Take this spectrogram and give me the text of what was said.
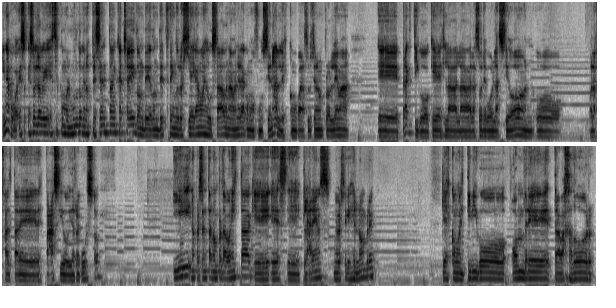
Y nada, pues eso, eso es lo que. Este es como el mundo que nos presentan, ¿cachai? Donde, donde esta tecnología, digamos, es usada de una manera como funcional, es como para solucionar un problema eh, práctico, que es la, la- la sobrepoblación o, o la falta de, de espacio y de recursos. Y nos presentan a un protagonista que es eh, Clarence, me parece que es el nombre, que es como el típico hombre trabajador,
